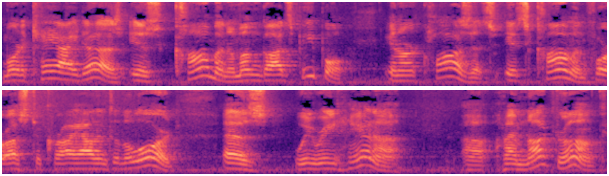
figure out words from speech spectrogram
Mordecai does is common among God's people. In our closets, it's common for us to cry out unto the Lord. As we read Hannah, uh, I'm not drunk,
